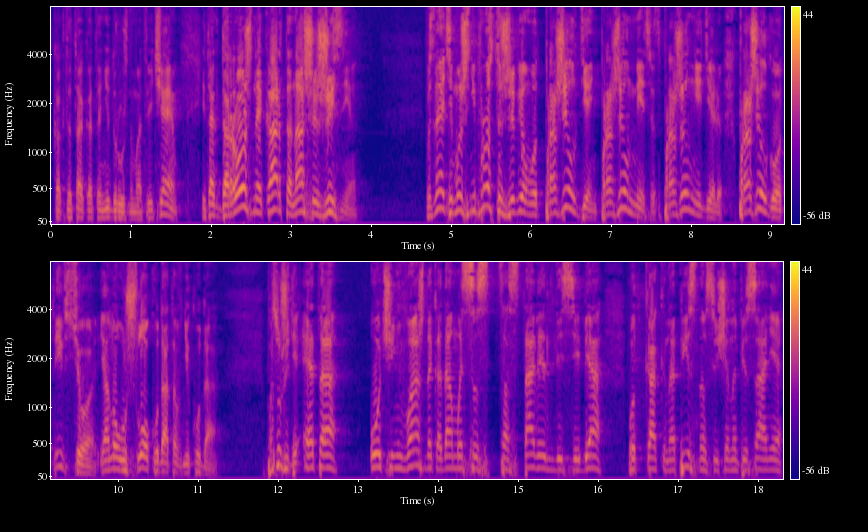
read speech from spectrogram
Как-то так это недружно отвечаем. Итак, дорожная карта нашей жизни. Вы знаете, мы же не просто живем, вот прожил день, прожил месяц, прожил неделю, прожил год, и все, и оно ушло куда-то в никуда. Послушайте, это очень важно, когда мы составили для себя, вот как написано в Священном Писании,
